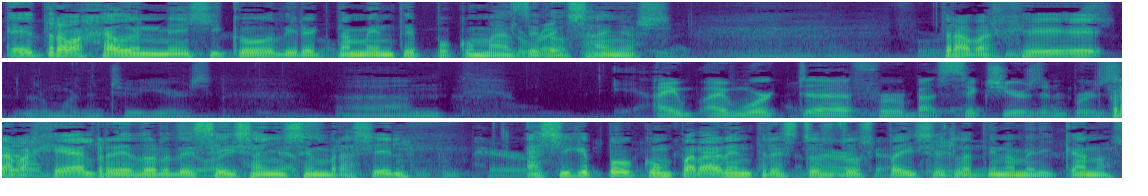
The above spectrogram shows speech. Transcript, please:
He trabajado en México directamente poco más de dos años. Trabajé Trabajé alrededor de seis años en Brasil, así que puedo comparar entre estos dos países latinoamericanos.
